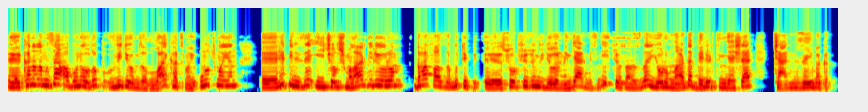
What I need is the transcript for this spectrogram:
Ee, kanalımıza abone olup videomuza like atmayı unutmayın. Ee, hepinize iyi çalışmalar diliyorum. Daha fazla bu tip e, soru çözüm videolarının gelmesini istiyorsanız da yorumlarda belirtin gençler. Kendinize iyi bakın.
